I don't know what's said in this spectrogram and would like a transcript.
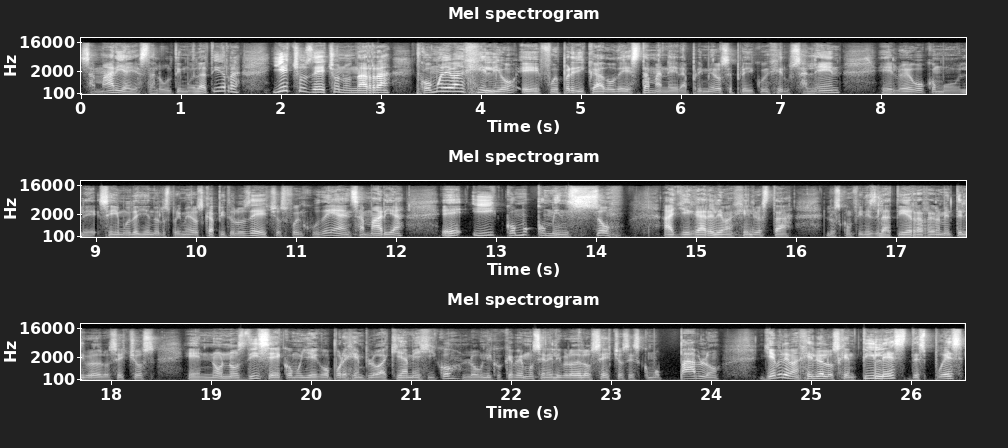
Samaria y hasta lo último de la tierra. Y Hechos, de hecho, nos narra cómo el Evangelio eh, fue predicado de esta manera. Primero se predicó en Jerusalén, eh, luego, como le, seguimos leyendo los primeros capítulos de Hechos, fue en Judea, en Samaria, y cómo comenzó a llegar el Evangelio hasta los confines de la tierra. Realmente el libro de los Hechos no nos dice cómo llegó, por ejemplo, aquí a México. Lo único que vemos en el libro de los Hechos es cómo Pablo lleva el Evangelio a los gentiles después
